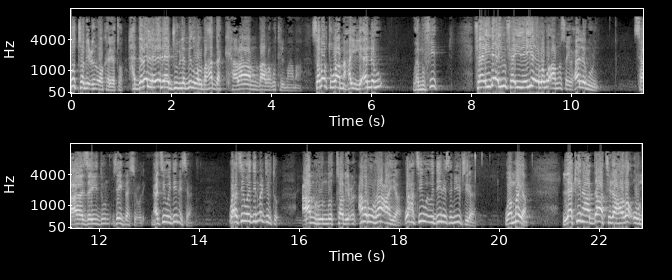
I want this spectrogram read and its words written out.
mutabicun oo kaleeto. Haddaba labadaa jumla mid walba hadda kalaam baa lagu tilmaamaa. Sababtu waa maxay? Liannahu waa mufiid. Faa'iide ayuu faa'iideeyey oo lagu aamusayo. Waxaa lagu yihi sacaa zaydun. Zayd baa socday. Maxaad sii weydiinaysaa? Waxaad weydiin ma jirto? Camrun mutabicun camar wuu raacaya. Waxaad weydiinaysa miyuu jiraa? Waa maya. Laakiin haddaad tidhaahdo un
